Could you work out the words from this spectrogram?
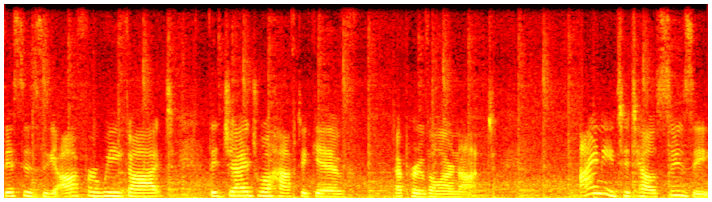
this is the offer we got, the judge will have to give approval or not. I need to tell Susie,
